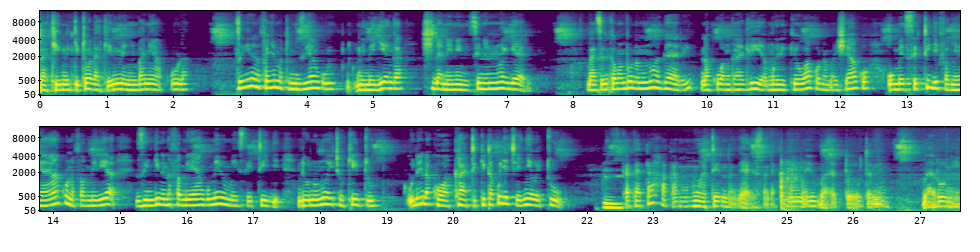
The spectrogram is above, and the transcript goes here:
Lakini kitoa laki nne nyumbani ya kula. Zingine nafanyia matumizi yangu, nimejenga, shida ni nini? sininunue gari. Basi nikamwambia unanunua gari na kuangalia mwelekeo wako na maisha yako, umesetije familia yako na familia zingine na familia yangu mimi umeisetije, ndio ununue hicho kitu. Unaenda kwa wakati, kitakuja chenyewe tu. Mm. Kakataa akanunua tena gari sasa, akanunua hiyo Toyota ni Baruni.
